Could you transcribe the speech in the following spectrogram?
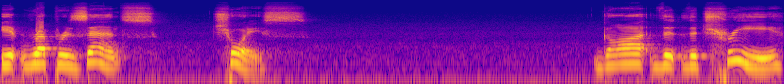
It represents choice. God, the, the tree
